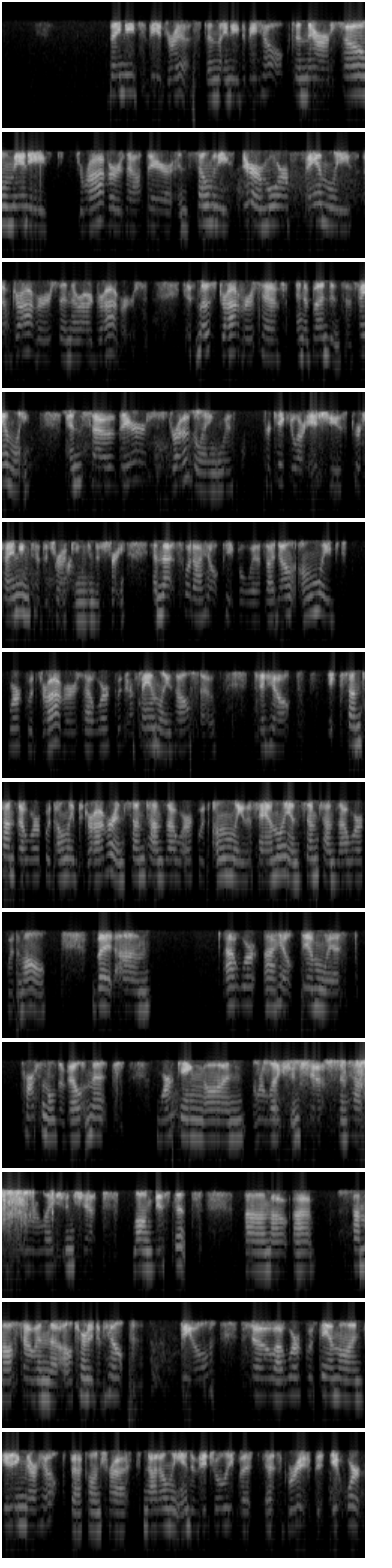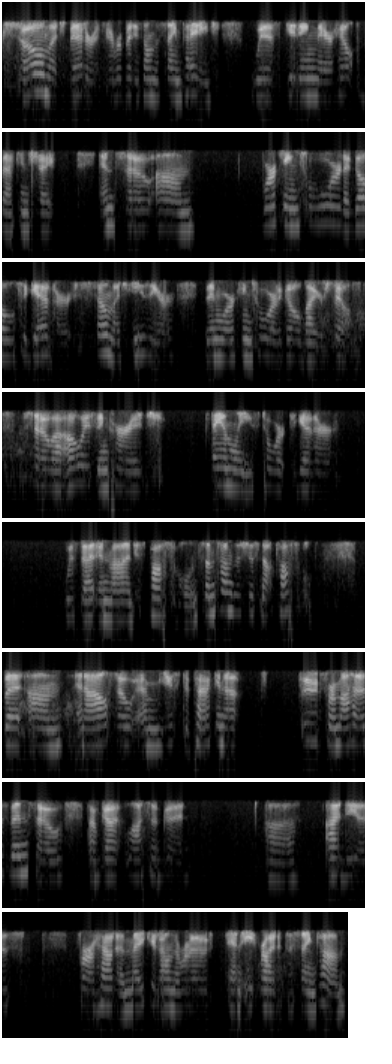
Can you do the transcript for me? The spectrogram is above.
they need to be addressed and they need to be helped. And there are so many drivers out there and so many there are more families of drivers than there are drivers because most drivers have an abundance of family. And so they're struggling with particular issues pertaining to the trucking industry. And that's what I help people with. I don't only work with drivers, I work with their families also to help. Sometimes I work with only the driver, and sometimes I work with only the family, and sometimes I work with them all. But um, I work. I help them with personal development, working on relationships and how to do relationships long distance. Um, I, I I'm also in the alternative health field, so I work with them on getting their health back on track, not only individually but as a group. It, it works so much better if everybody's on the same page with getting their health back in shape. And so, um, working toward a goal together is so much easier than working toward a goal by yourself. So I always encourage families to work together with that in mind is possible, and sometimes it's just not possible. But um, and I also am used to packing up food for my husband, so I've got lots of good uh, ideas for how to make it on the road and eat right at the same time.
